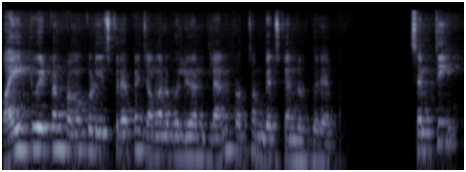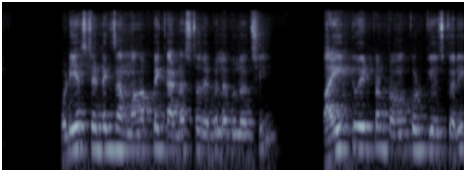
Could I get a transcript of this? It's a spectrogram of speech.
ହ୍ୱାଇଟ୍ ୱେଟ୍ ମାନେ ପ୍ରମୋ କୋଡ୍ ୟୁଜ୍ କରିବା ପାଇଁ ଜମାରୁ ଭୁଲିବନି ପିଲାମାନେ ପ୍ରଥମ ବେଚ୍କୁ ଏନରୋଲ୍ କରିବା ପାଇଁ ସେମିତି Odia state exam Mahapack Adda store available ଅଛି ହ୍ୱାଇଟ୍ ୱେଟ୍ ମାନେ ପ୍ରମୋ କୋଡ୍କୁ ୟୁଜ୍ କରି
